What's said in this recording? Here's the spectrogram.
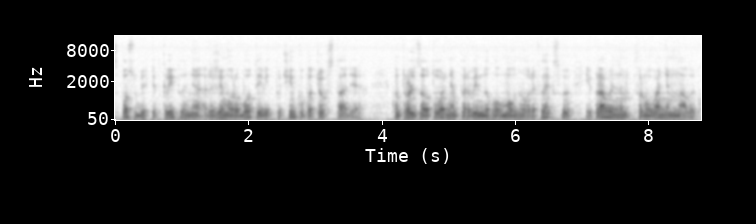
способів підкріплення, режиму роботи і відпочинку по трьох стадіях, контроль за утворенням первинного умовного рефлексу і правильним формуванням навику.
